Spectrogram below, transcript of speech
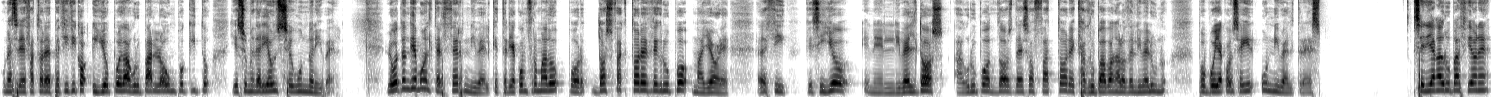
una serie de factores específicos y yo puedo agruparlos un poquito y eso me daría un segundo nivel. Luego tendríamos el tercer nivel, que estaría conformado por dos factores de grupo mayores. Es decir, que si yo en el nivel 2 agrupo dos de esos factores que agrupaban a los del nivel 1, pues voy a conseguir un nivel 3. Serían agrupaciones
